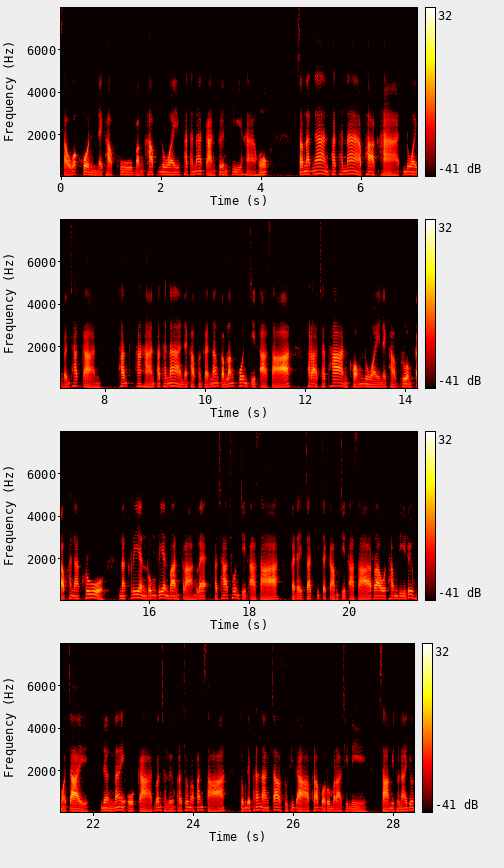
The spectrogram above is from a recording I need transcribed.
เสาวคนนะครับ ผู้บังคับหน่วยพัฒนาการเคลื่อนที่หาหกสำนักงานพัฒนาภาคหาหน่วยบัญชาการ ท่านทหารพัฒนานะครับเพื่อการนำกำลังพ่นจิตอาสา พระราชทานของหน่วยนะครับร่วมกับคณะครูนักเรียนโรงเรียนบ้านกลาง และประชาชนจิตอาสา ก็ได้จัดกิจกรรมจิตอาสาเราทำดีด้วยหัวใจ เนื่องในโอกาสวันเฉลิมพระชนมพรรษา สมเด็จพระนางเจ้าสุธิดา พระบรมราชินี 3 มิถุนายน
